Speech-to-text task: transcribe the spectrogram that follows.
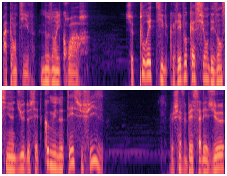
attentive, n'osant y croire. Se pourrait-il que l'évocation des anciens dieux de cette communauté suffise? Le chef baissa les yeux,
